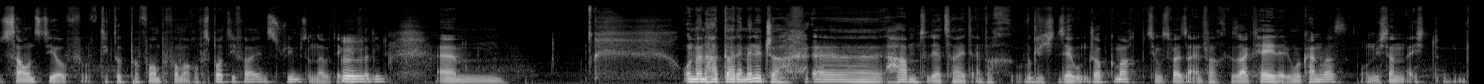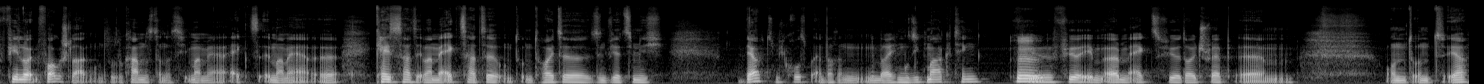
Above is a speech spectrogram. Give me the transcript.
Sounds, die auf, auf TikTok performen, performen auch auf Spotify in Streams und da wird der Geld verdient. Ähm, und dann hat da der Manager äh, haben zu der Zeit einfach wirklich einen sehr guten Job gemacht, beziehungsweise einfach gesagt, hey, der Junge kann was und mich dann echt vielen Leuten vorgeschlagen. Und so, so kam es dann, dass ich immer mehr Acts, immer mehr äh, Cases hatte, immer mehr Acts hatte und, und heute sind wir ziemlich, ja, ziemlich groß einfach in, in dem Bereich Musikmarketing für, für eben Urban Acts, für Deutschrap ähm, und, und ja,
